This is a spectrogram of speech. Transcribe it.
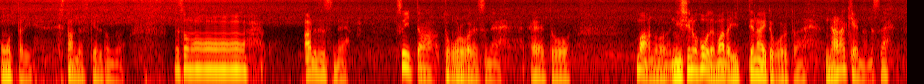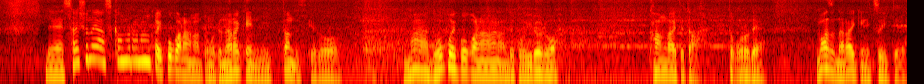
思ったりしたんですけれども。でその、あれですね。着いたところがですね、えっ、ー、と、まあ、あの、西の方でまだ行ってないところとね、奈良県なんですね。で、最初ね、飛鳥村なんか行こうかななんて思って奈良県に行ったんですけど、まあ、どこ行こうかななんてこういろいろ考えてたところで、まず奈良駅に着いて、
